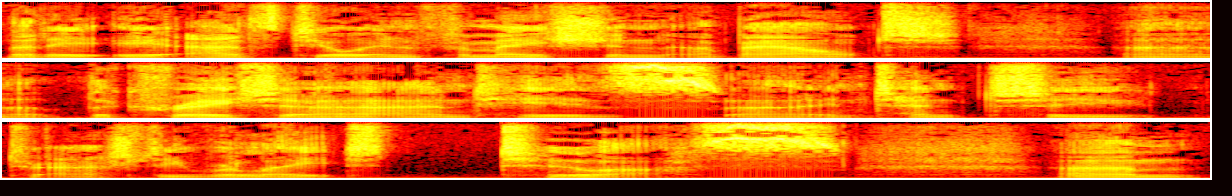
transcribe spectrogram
That it, it adds to your information about uh, the Creator and His uh, intent to to actually relate to us. Um,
